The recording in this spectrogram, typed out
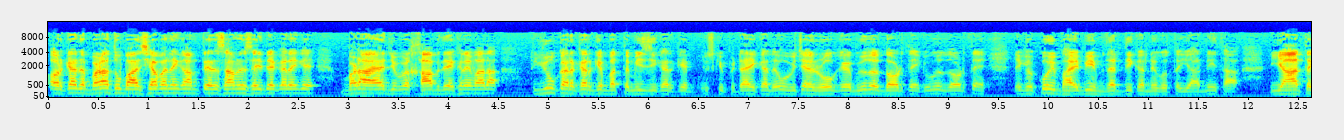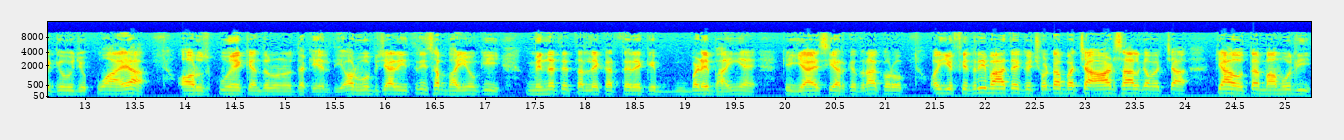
और कहते बड़ा तो बादशाह बनेगा, हम तेरे सामने सजदे करेंगे। बड़ा है जो ख्वाब देखने वाला। तो यूँ कर करके, बदतमीजी करके उसकी पिटाई कर दे। वो बेचारे रो के भी उधर दौड़ते हैं, कभी उधर दौड़ते हैं। लेकिन कोई भाई भी हमदर्दी करने को तैयार नहीं था। यहाँ तक कि वो जो कुआँ आया और उस कुएँ के अंदर उन्होंने धकेल दिया। और वो बेचारे इतनी सब भाइयों की मिन्नतें तल्ले करते रहे कि बड़े भाई हैं कि यह ऐसी हरकत ना करो। और ये फितरी बात है कि छोटा बच्चा, आठ साल का बच्चा, क्या होता है मामूली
